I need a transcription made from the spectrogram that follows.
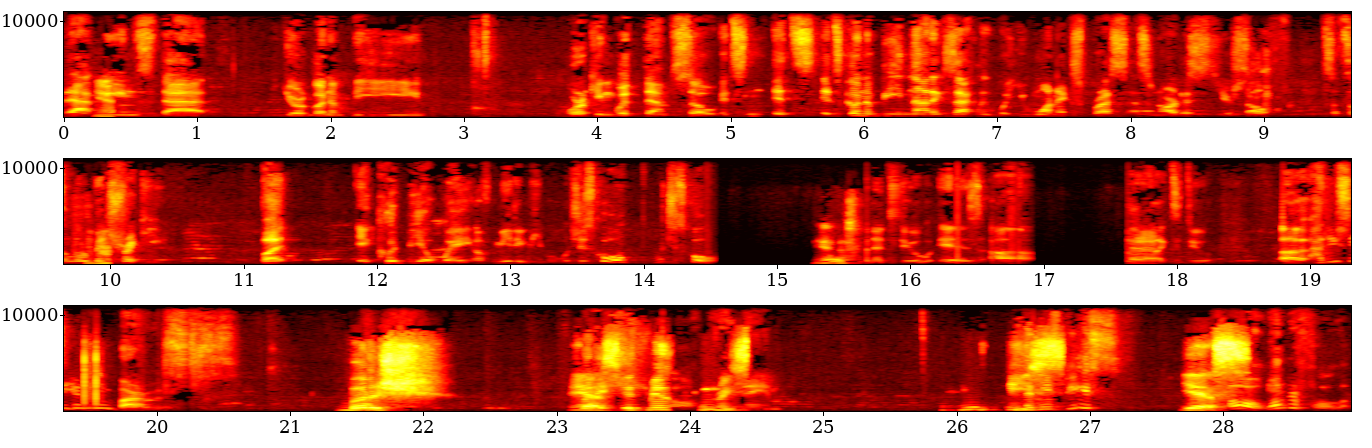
That Yeah. means that you're going to be working with them. So it's it's it's going to be not exactly what you want to express as an artist yourself. So it's a little bit tricky, but it could be a way of meeting people, which is cool. Which is cool. Yes. What I'm going to do is uh, that I like to do. Uh, how do you say your name, Barus? Barış. Yes, it means oh, great peace. name. It means It means peace. peace. Yes. Oh, wonderful.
